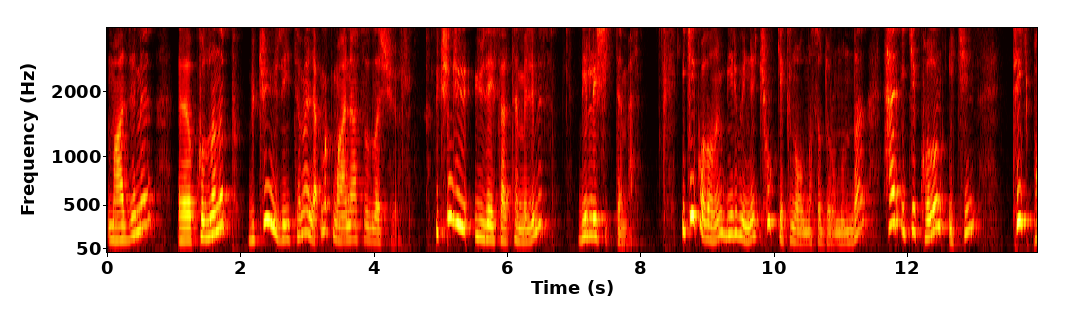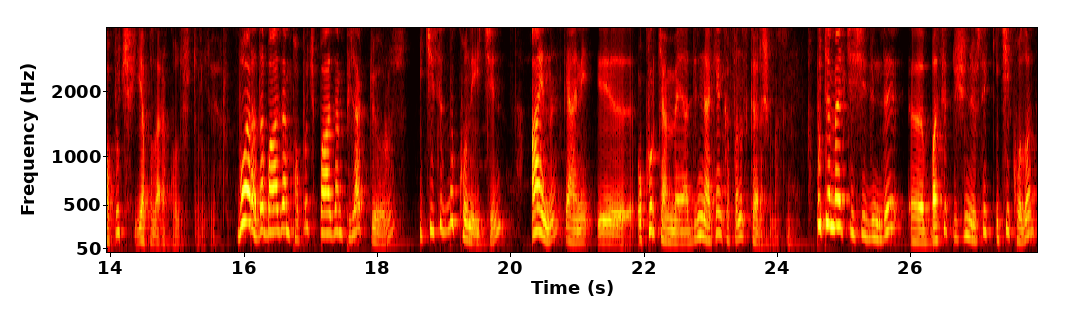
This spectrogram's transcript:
malzeme e, kullanıp bütün yüzeyi temel yapmak manasızlaşıyor. Üçüncü yüzeysel temelimiz birleşik temel. İki kolonun birbirine çok yakın olması durumunda her iki kolon için tek papuç yapılarak oluşturuluyor. Bu arada bazen papuç bazen plak diyoruz. İkisi bu konu için aynı yani e, okurken veya dinlerken kafanız karışmasın. Bu temel çeşidinde e, basit düşünürsek iki kolon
